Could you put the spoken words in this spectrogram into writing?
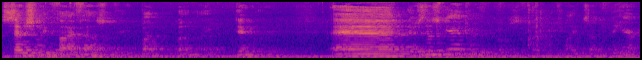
essentially 5,000 feet, but, but like Denver. And there's this gantry that goes up and flights up in the air.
